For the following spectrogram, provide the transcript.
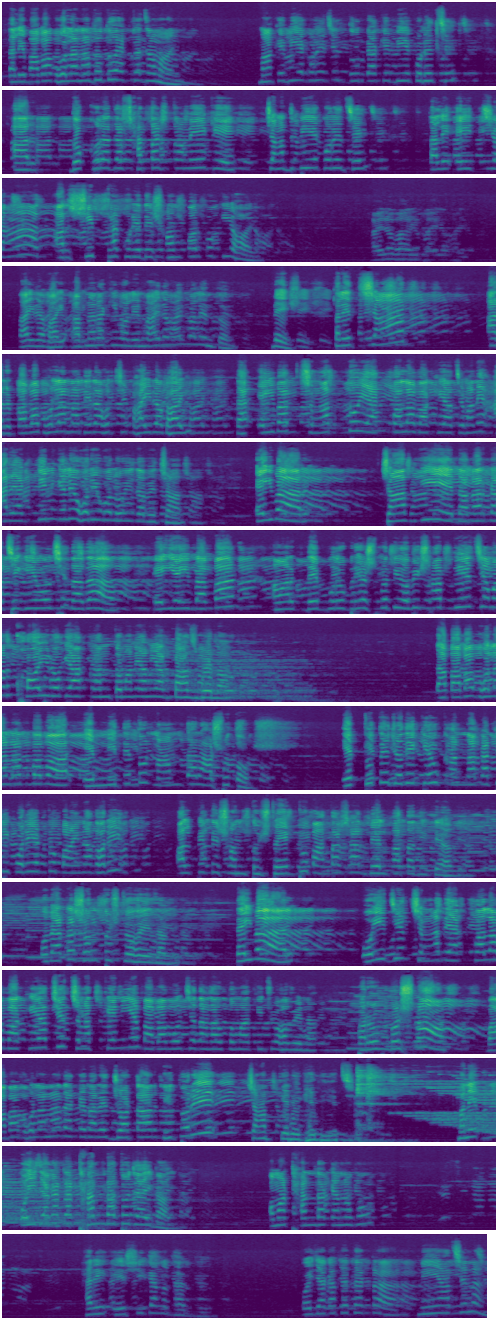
তাহলে বাবা ভোলানাথও তো একটা জামাই। মাকে বিয়ে করেছে দুর্গাকে বিয়ে করেছে আর দক্ষ রাজা সাতাশটা মেয়েকে চাঁদ বিয়ে করেছে। তাহলে এই চাঁদ আর শিব ঠাকুরেদের সম্পর্ক কি হয়? ভাইরা ভাই আপনারা কি বলেন? ভাইরা ভাই বলেন তো? বেশ তাহলে চাঁদ আর বাবা ভোলানাথ এরা হচ্ছে ভাইরা ভাই। তা এইবার চাঁদ তো এক পালা বাকি আছে মানে আর একদিন গেলে হরিবল হয়ে যাবে চাঁদ। এইবার চাঁদ গিয়ে দাদার কাছে গিয়ে বলছে দাদা, এই এই ব্যাপার, আমার দেবগুরু বৃহস্পতি অভিশাপ দিয়েছে, আমার ক্ষয় রোগে আক্রান্ত মানে আমি আর বাঁচবো না। তা বাবা ভোলানাথ বাবা, এমনিতে তো নাম তার আশুতোষ। একটুতে যদি কেউ কান্নাকাটি করে, একটু বায়না ধরে, অল্পেতে সন্তুষ্ট। একটু বাতাস আর বেল পাতা দিতে হবে। ও বেটা সন্তুষ্ট হয়ে যাবে। তাইবার ওই যে চাঁদ এক পালা বাকি আছে, চাঁদকে নিয়ে বাবা বলছে, দাঁড়াও, তোমার কিছু হবে না। পরম বৈষ্ণব বাবা ভোলানাথ একেবারে জটার ভিতরে চাঁদকে রেখে দিয়েছে। মানে ওই জায়গাটা ঠান্ডা তো জায়গা। আমার ঠান্ডা কেন গো? আরে এসি কেন থাকবে? ওই জায়গাতে তো একটা মেয়ে আছে না?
